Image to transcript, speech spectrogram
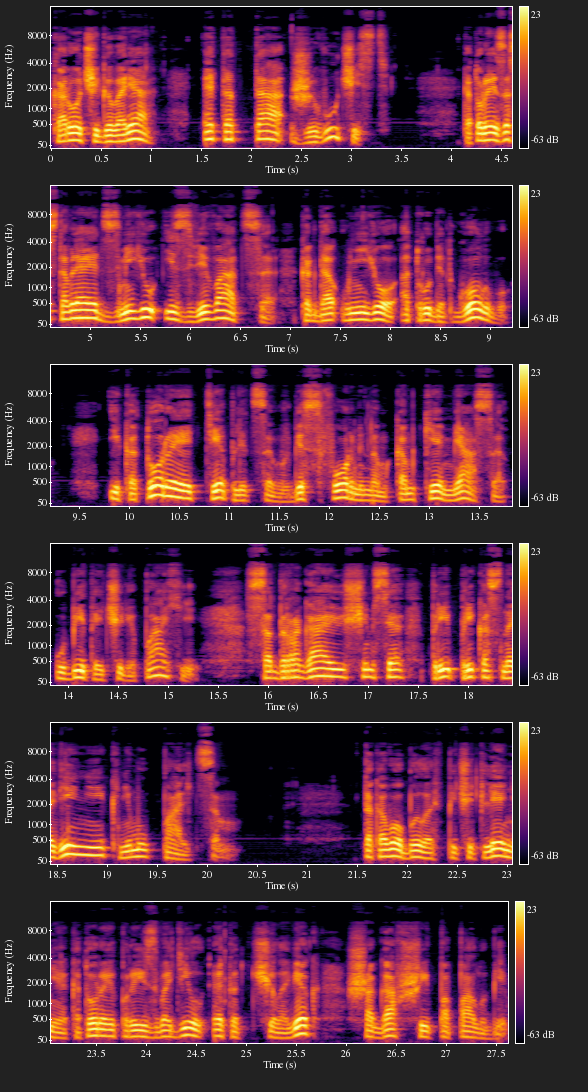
Короче говоря, это та живучесть, которая заставляет змею извиваться, когда у нее отрубят голову, и которая теплится в бесформенном комке мяса убитой черепахи, содрогающимся при прикосновении к нему пальцем. Таково было впечатление, которое производил этот человек, шагавший по палубе.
